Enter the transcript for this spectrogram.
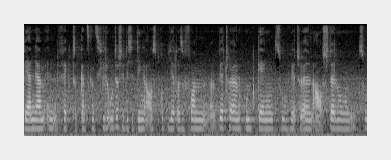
werden ja im Endeffekt ganz, ganz viele unterschiedliche Dinge ausprobiert, also von äh, virtuellen Rundgängen zu virtuellen Ausstellungen, zu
